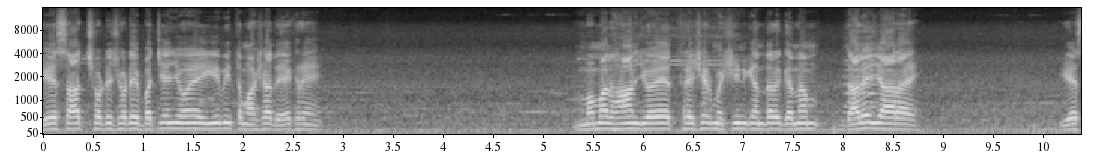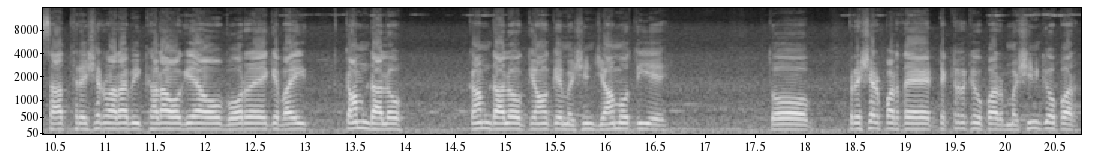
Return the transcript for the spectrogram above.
ये साथ छोटे छोटे बच्चे जो हैं, ये भी तमाशा देख रहे हैं। मोहम्मद खान जो है थ्रेशर मशीन के अंदर गनम डाले जा रहा है। ये साथ थ्रेशर वाला भी खड़ा हो गया वो बोल रहे हैं कि भाई कम डालो कम डालो क्योंकि मशीन जाम होती है। तो प्रेशर पड़ता है ट्रैक्टर के ऊपर, मशीन के ऊपर।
